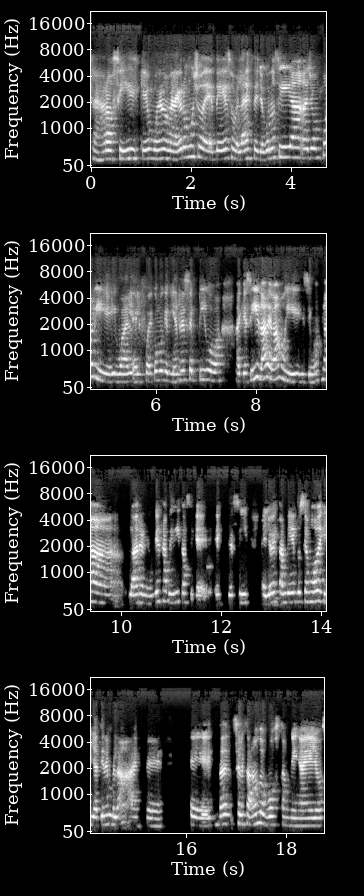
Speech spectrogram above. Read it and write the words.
Claro, sí, qué bueno, me alegro mucho de, eso, ¿verdad? Este, yo conocí a, John Paul y igual él fue como que bien receptivo a, que sí, dale, vamos, y hicimos la, reunión bien rapidito, así que este, sí, ellos están bien entusiasmados de que ya tienen, ¿verdad? Este, eh, se les está dando voz también a ellos.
